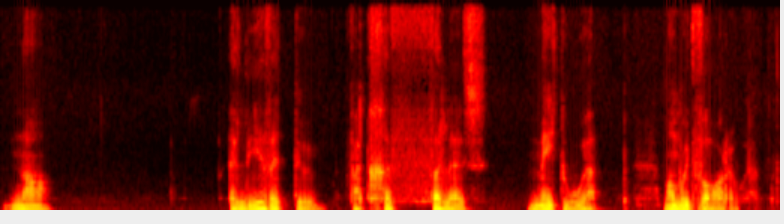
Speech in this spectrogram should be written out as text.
na 'n lewe toe wat gevul is met hoop, maar met ware hoop.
